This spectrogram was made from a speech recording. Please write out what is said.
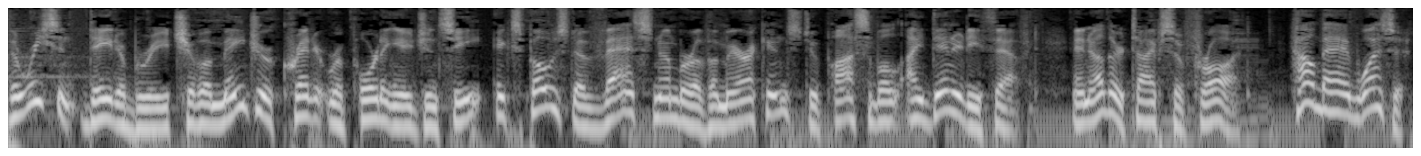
The recent data breach of a major credit reporting agency exposed a vast number of Americans to possible identity theft and other types of fraud. How bad was it?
